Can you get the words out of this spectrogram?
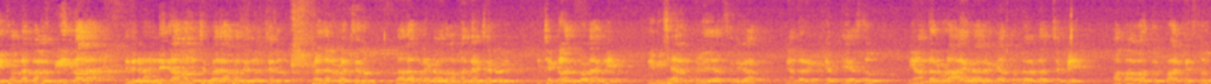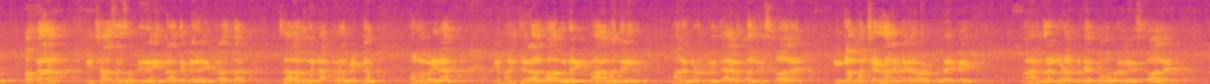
ఈ సందర్భంగా మీ ద్వారా ఎందుకంటే అన్ని గ్రామాల నుంచి ప్రజాప్రతినిధులు వచ్చారు ప్రజలు కూడా వచ్చారు దాదాపు రెండు వందల మంది వచ్చారు. ఈ చెక్కులు అందుకోవడానికి ఈ విషయాలను తెలియజేస్తుందిగా మీ అందరూ విజ్ఞప్తి చేస్తూ మీ అందరూ కూడా ఆయురారోగ్యాలు ఉండాలని చెప్పి ఆ భగవంతుని ప్రార్థిస్తూ పక్కన నేను శాసనసభ్యుని అయిన తర్వాత ఎమ్మెల్యే అయిన తర్వాత చాలామంది డాక్టర్లు పెట్టాం. మొన్న పోయినా ఇక మరి జ్వరాలు బాగున్నాయి బాగా మంది లేరు మనం కూడా కొన్ని జాగ్రత్తలు తీసుకోవాలి. ఇంట్లో మచ్చడిదానంటే కనబడకుండా అయిపోయింది. మనం అందరం కూడా కొద్దిగా దోమలు వేసుకోవాలి.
